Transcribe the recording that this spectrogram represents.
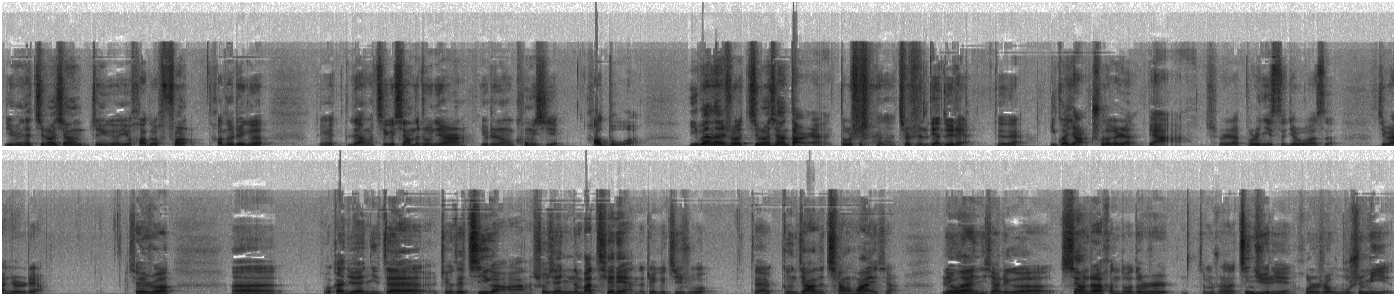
因为它集装箱这个有好多缝，好多这个这个两个几个箱子中间有这种空隙，好躲。一般来说，集装箱打人都是 就是脸对脸，对不对？一拐角出了个人，啪，是不是？不是你死就是我死，基本上就是这样。所以说，呃，我感觉你在这个在 G 港啊，首先你能把贴脸的这个技术再更加的强化一下。另外，你像这个巷战很多都是怎么说呢？近距离或者说五十米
